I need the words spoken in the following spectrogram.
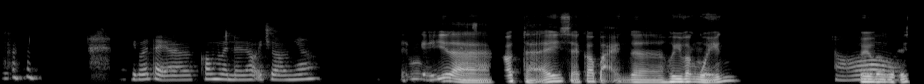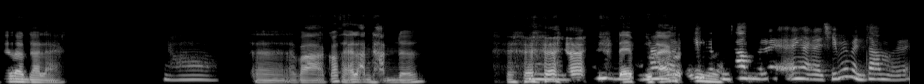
Thì có thể, ờ, comment ở hội trường nhá. Em nghĩ là có thể sẽ có bạn, ờ, Huy Văn Nguyễn. Huy Văn Nguyễn Ồ! sẽ lên Đà Lạt. Ờ. À, và có thể là anh Hạnh nữa. Ừm, em khả năng đoán là đúng chín mươi rồi. phần trăm rồi đấy, anh Hạnh là 90% rồi đấy.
